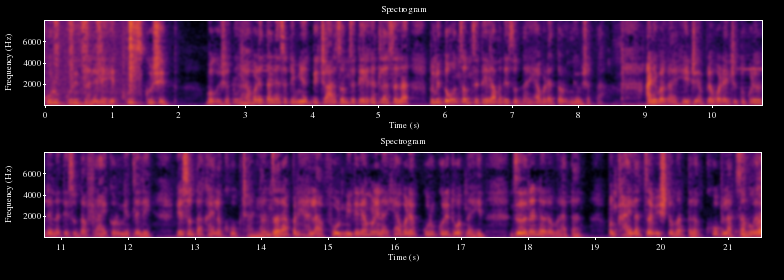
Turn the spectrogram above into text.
कुरकुरीत झालेले आहेत खुसखुशीत. बघू शकता. ह्या वड्या तळण्यासाठी मी अगदी चार चमचे तेल घातलं असेल ना तुम्ही दोन चमचे तेलामध्ये सुद्धा ह्या वड्या तळून घेऊ शकता. आणि बघा हे जे आपल्या वड्यांचे तुकडे होते ना ते सुद्धा फ्राय करून घेतलेले. हे सुद्धा खायला खूप छान लागतं. पण जर आपण ह्याला फोडणी दिल्यामुळे ना ह्या वड्या कुरकुरीत होत नाहीत. जरा नरम राहतात. पण खायला चविष्ट मात्र खूप लागतात. सांगू का?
